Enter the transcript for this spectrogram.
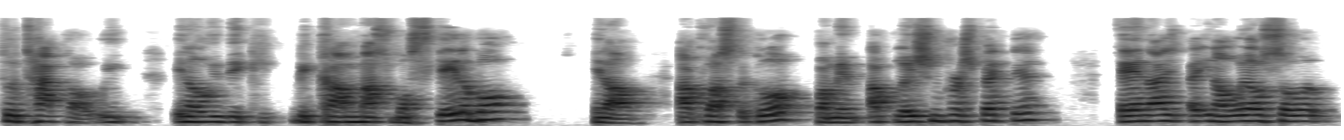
to tackle. We, you know, we be, become much more scalable, you know, across the globe from an operation perspective. And I, you know, we also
